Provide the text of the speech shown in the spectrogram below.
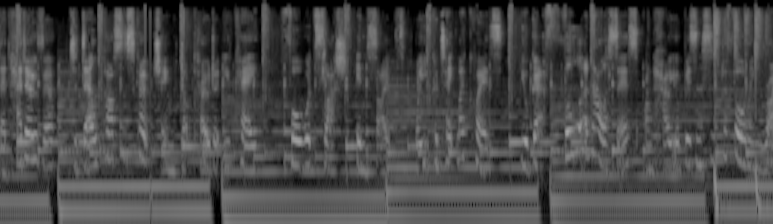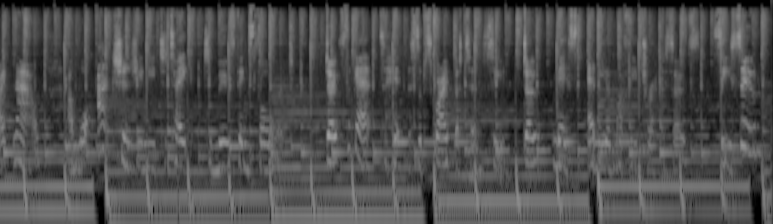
then head over to delparsonscoaching.co.uk forward slash insights, where you can take my quiz. You'll get a full analysis on how your business is performing right now and what actions you need to take to move things forward. Don't forget to hit the subscribe button so you don't miss any of my future episodes. See you soon!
